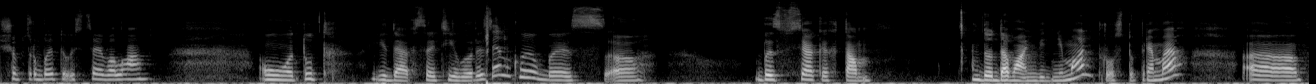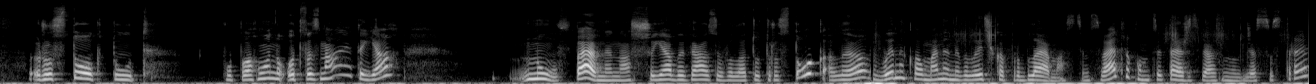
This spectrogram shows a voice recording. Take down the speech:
щоб зробити ось цей валан. О, Тут йде все тіло резинкою, без. А, без всяких там додавань, віднімань, просто пряме. Росток тут по пагону. От ви знаєте, я ну, впевнена, що я вив'язувала тут росток, але виникла в мене невеличка проблема з цим светриком. Це теж зв'язано для сестри.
